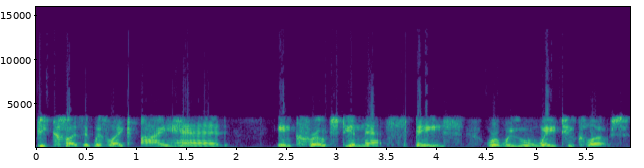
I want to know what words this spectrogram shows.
because it was like I had encroached in that space where we were way too close.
